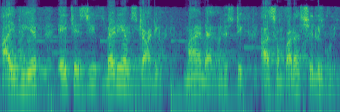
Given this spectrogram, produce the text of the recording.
IVF HSG barium study Maya diagnostic Ashrampara Siliguri.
